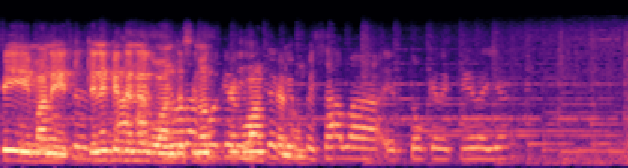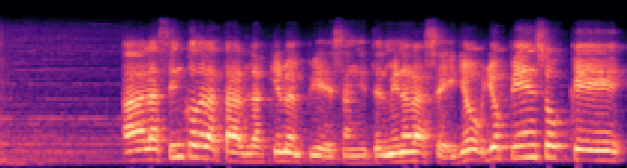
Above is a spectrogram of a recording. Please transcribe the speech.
Sí, manito, tienen que tener guantes, si no tienen guantes. que empezaba el toque de queda ya? A las 5 de la tarde aquí lo empiezan y termina a las 6. Yo, yo pienso que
